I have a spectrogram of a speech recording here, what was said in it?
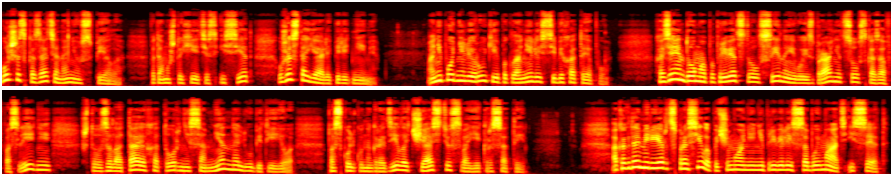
Больше сказать она не успела, потому что Хетис и Сет уже стояли перед ними. Они подняли руки и поклонились Сибихотепу. Хозяин дома поприветствовал сына и его избранницу, сказав последней, что золотая Хатор, несомненно, любит ее, поскольку наградила частью своей красоты. А когда Мириерт спросила, почему они не привели с собой мать и Сет,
